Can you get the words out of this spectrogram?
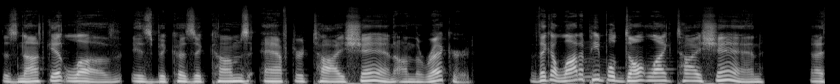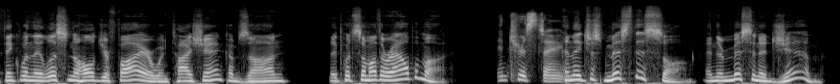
does not get love is because it comes after Tai Shan on the record. I think a lot of Mm. people don't like Tai Shan And I think when they listen to Hold Your Fire, when Tai Shan comes on, they put some other album on. Interesting. And they just miss this song and they're missing a gem.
